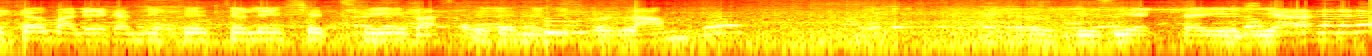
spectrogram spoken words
এই তো বালিয়াকান্দিতে চলে এসেছি বাস থেকে নেমে পড়লাম। বিজি একটা এরিয়া এটা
